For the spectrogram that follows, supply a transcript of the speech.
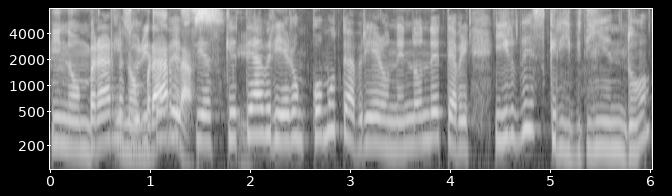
Y nombrarlas. Y nombrarlas. decías, ¿qué te abrieron? ¿Cómo te abrieron? ¿En dónde te abrieron? Ir describiendo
